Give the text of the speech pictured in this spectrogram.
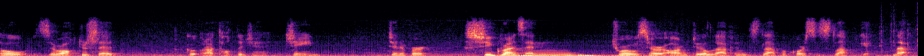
Oh, the doctor said, go uh, talk to Jan Jane. Jennifer. She grunts and throws her arm to the left and it's left. Of course, it's left. Okay, left.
